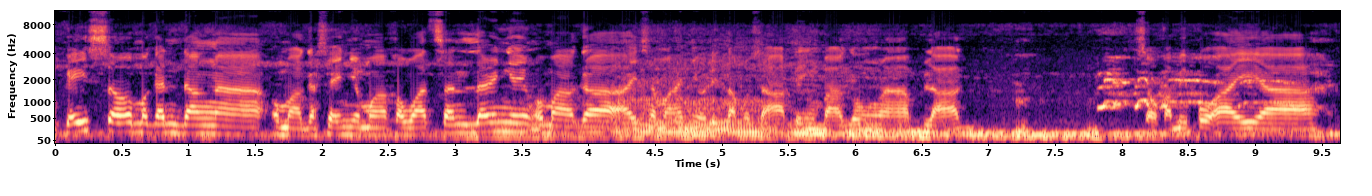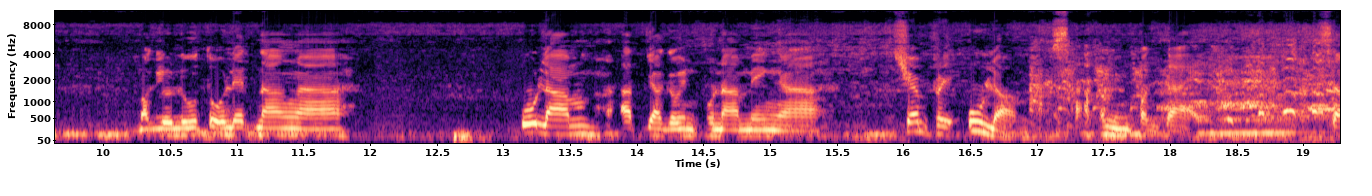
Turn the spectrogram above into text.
Okay, so magandang ah, umaga sa inyo mga ka-Watson Learn. Ngayong umaga ay samahan niyo ulit ako sa aking bagong ah, vlog. So kami po ay ah, magluluto ulit ng ah, ulam at gagawin po namin syempre ulam sa aming pagkain. So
